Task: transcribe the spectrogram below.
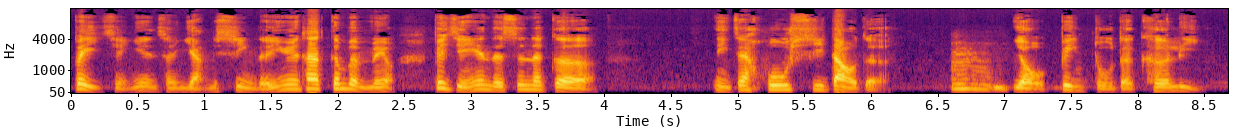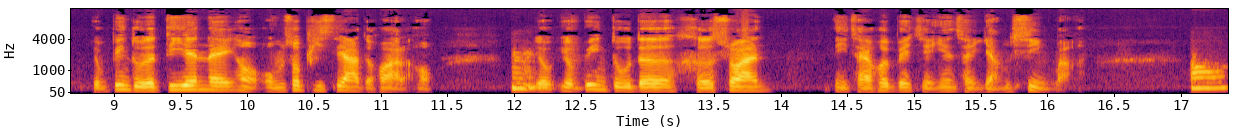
被检验成阳性的，因为它根本没有被检验的是那个你在呼吸道的，嗯，有病毒的颗粒，有病毒的 DNA 哦。我们说 PCR 的话了哦。嗯，有有病毒的核酸，你才会被检验成阳性嘛？哦，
